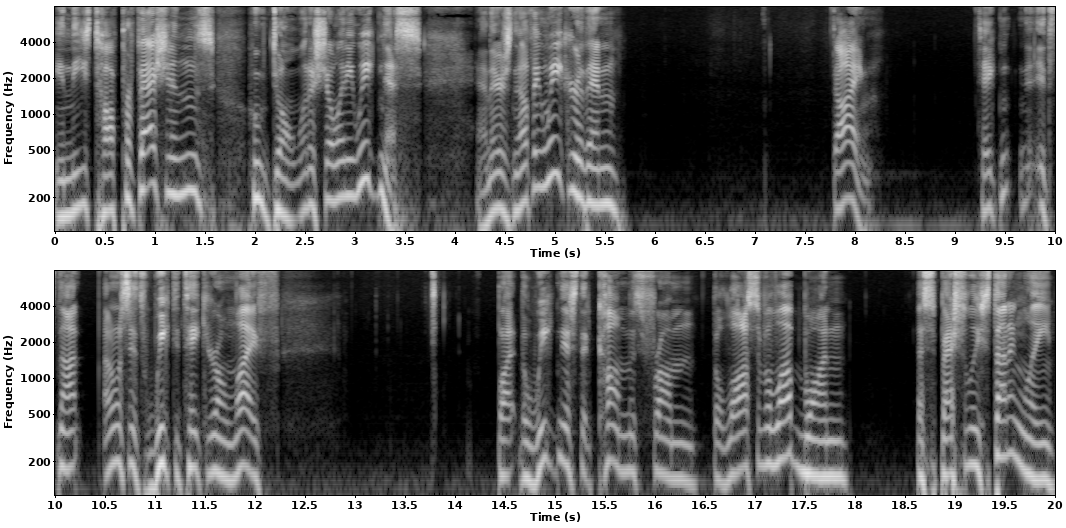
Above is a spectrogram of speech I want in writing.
in these tough professions who don't want to show any weakness. And there's nothing weaker than dying. Taking it's not I don't want to say it's weak to take your own life, but the weakness that comes from the loss of a loved one, especially stunningly,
